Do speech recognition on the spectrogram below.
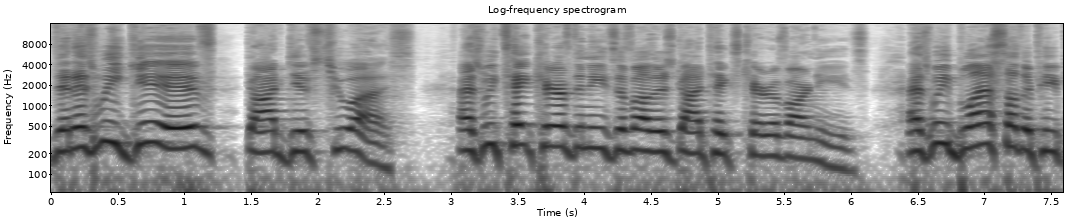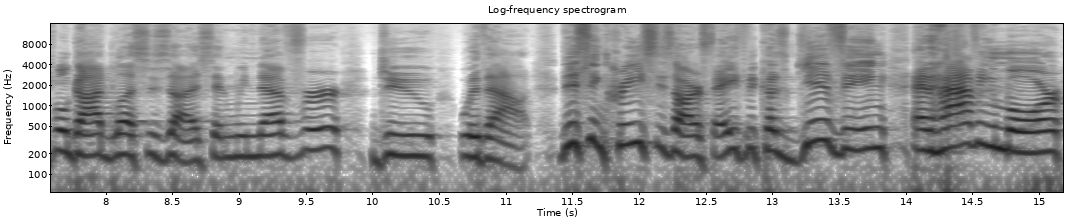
That as we give, God gives to us. As we take care of the needs of others, God takes care of our needs. As we bless other people, God blesses us, and we never do without. This increases our faith because giving and having more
